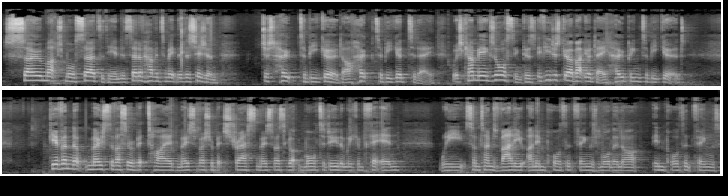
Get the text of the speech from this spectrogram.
so much more certainty. And instead of having to make the decision, just hope to be good or hope to be good today, which can be exhausting because if you just go about your day hoping to be good, given that most of us are a bit tired, most of us are a bit stressed, most of us have got more to do than we can fit in, we sometimes value unimportant things more than our important things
